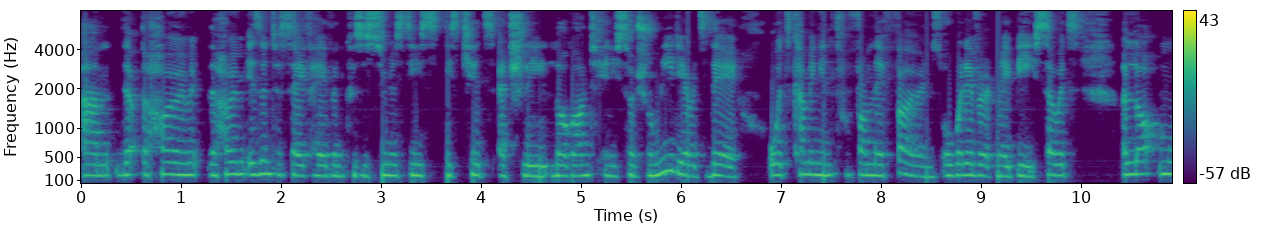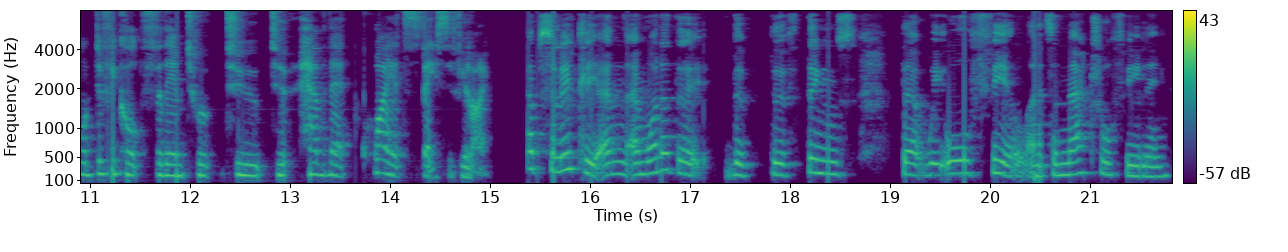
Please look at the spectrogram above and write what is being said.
um, the, the home the home isn't a safe haven because as soon as these these kids actually log on to any social media, it's there or it's coming in th- from their phones or whatever it may be. So it's a lot more difficult for them to to to have that quiet space, if you like. Absolutely, and and one of the the the things that we all feel, and it's a natural feeling,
